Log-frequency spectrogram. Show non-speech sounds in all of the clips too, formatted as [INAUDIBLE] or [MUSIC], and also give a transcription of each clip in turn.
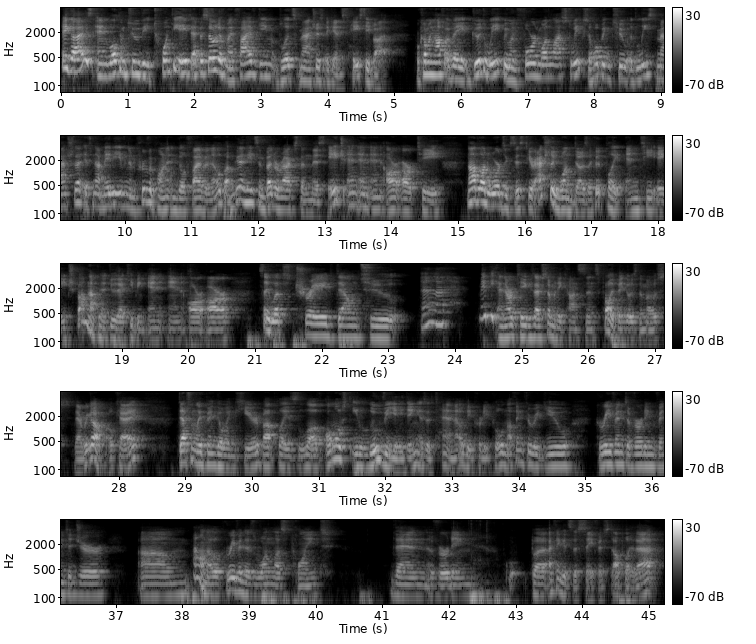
Hey guys, and welcome to the 28th episode of my 5-game Blitz matches against Hastybot. We're coming off of a good week. We went 4 and 1 last week, so hoping to at least match that, if not maybe even improve upon it and go 5 and 0. But I'm going to need some better racks than this. HNNNRRT. Not a lot of words exist here. Actually, one does. I could play NTH, but I'm not going to do that, keeping NNRR. Say let's trade down to eh, maybe NRT because I have so many constants. Probably bingo's the most. There we go. Okay. Definitely bingoing here. Bot plays love. Almost illuviating as a 10. That would be pretty cool. Nothing through a U. Grievant, averting Vintager. Um, I don't know. Grievant is one less point than averting, but I think it's the safest. I'll play that.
